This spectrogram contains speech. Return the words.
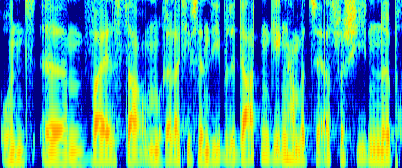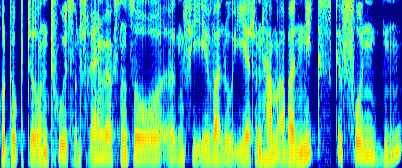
Und ähm, weil es da um relativ sensible Daten ging, haben wir zuerst verschiedene Produkte und Tools und Frameworks und so irgendwie evaluiert und haben aber nichts gefunden,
